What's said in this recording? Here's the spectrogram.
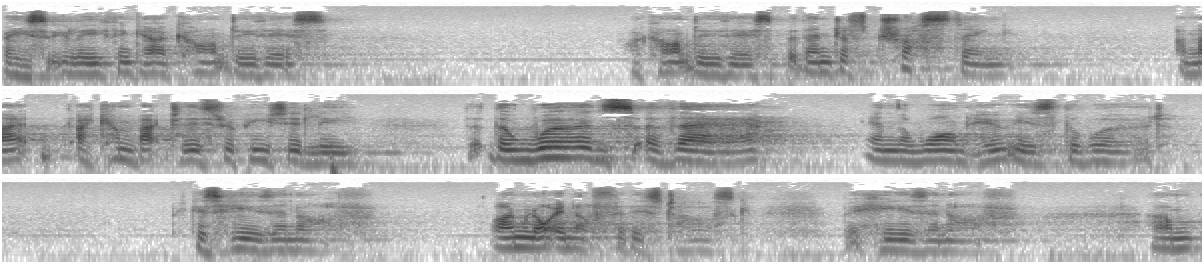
basically, thinking, I can't do this. I can't do this. But then just trusting. And I, I come back to this repeatedly that the words are there in the one who is the word, because he is enough. I'm not enough for this task, but he is enough. Um,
